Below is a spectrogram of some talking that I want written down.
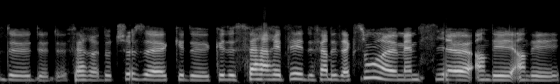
de, de, faire d'autres choses que, de, que de se faire arrêter et de faire des actions, même si un des, un des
